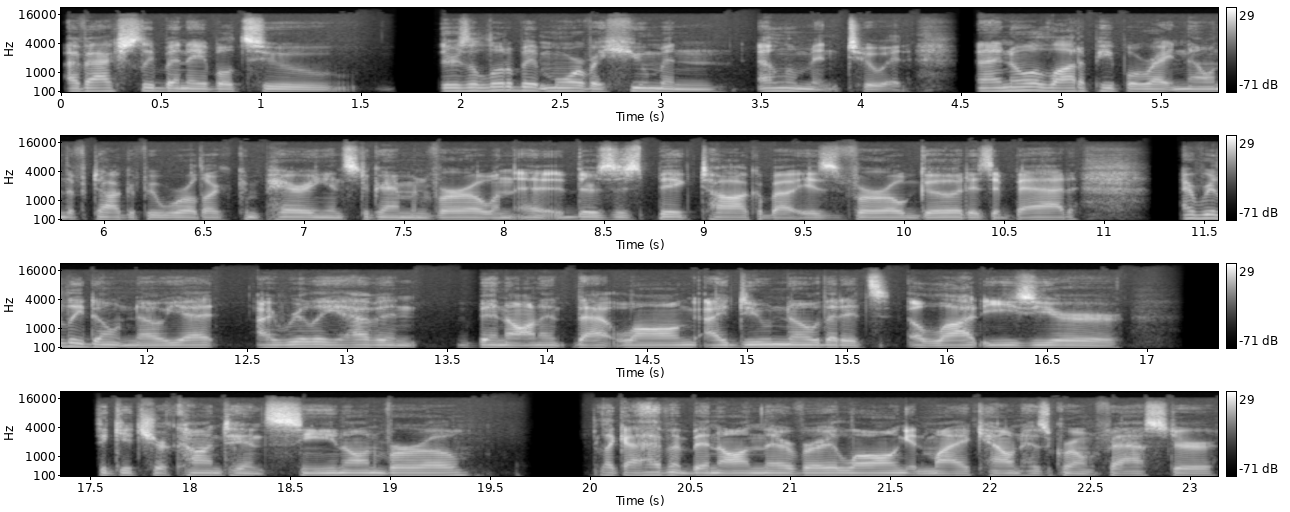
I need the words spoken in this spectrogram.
I've actually been able to there's a little bit more of a human element to it. And I know a lot of people right now in the photography world are comparing Instagram and Vero and uh, there's this big talk about is Vero good, is it bad? I really don't know yet. I really haven't been on it that long. I do know that it's a lot easier to get your content seen on Vero. Like I haven't been on there very long and my account has grown faster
